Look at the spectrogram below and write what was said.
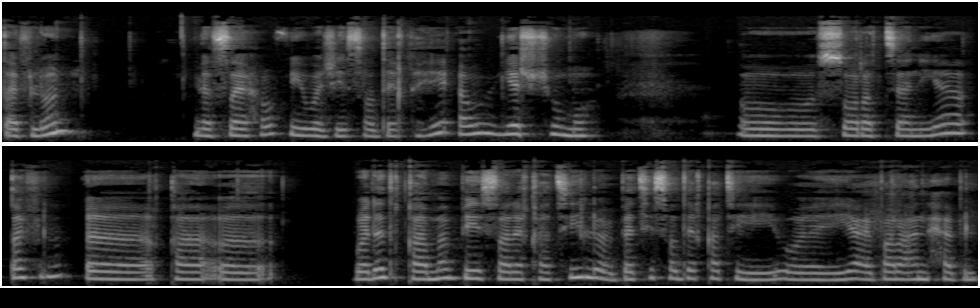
طفل يصيح في وجه صديقه أو يشتمه. والصورة الثانية طفل آه ولد قام بسرقة لعبة صديقته وهي عبارة عن حبل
